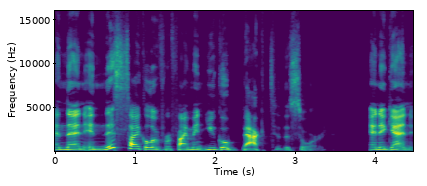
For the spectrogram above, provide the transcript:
And then in this cycle of refinement, you go back to the sword. And again,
